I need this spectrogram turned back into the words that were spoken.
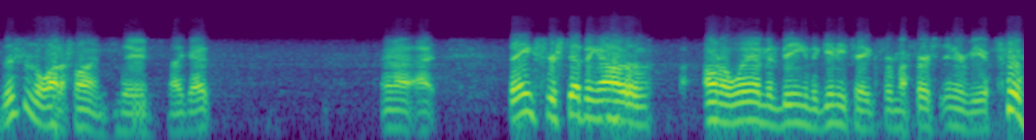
this is a lot of fun, dude. Like I, and I, I thanks for stepping out of on a limb and being the guinea pig for my first interview. hey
